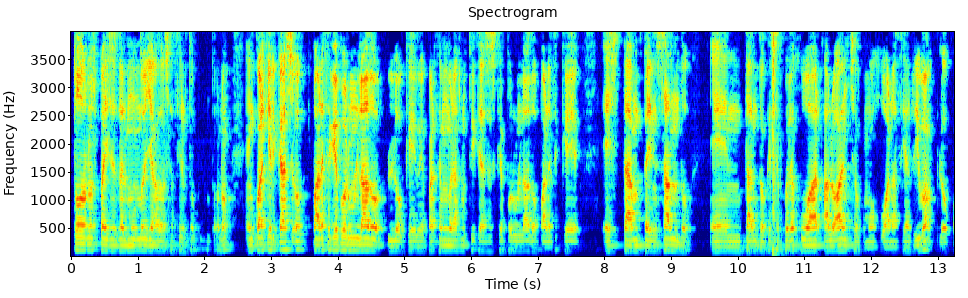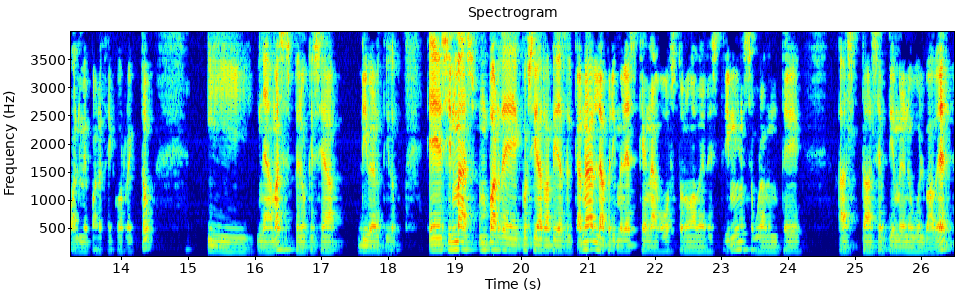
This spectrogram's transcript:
todos los países del mundo llegados a cierto punto, ¿no? En cualquier caso, parece que por un lado, lo que me parecen buenas noticias es que por un lado parece que están pensando en tanto que se puede jugar a lo ancho como jugar hacia arriba, lo cual me parece correcto. Y nada más, espero que sea divertido. Eh, sin más, un par de cosillas rápidas del canal. La primera es que en agosto no va a haber streaming, seguramente hasta septiembre no vuelva a haber.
